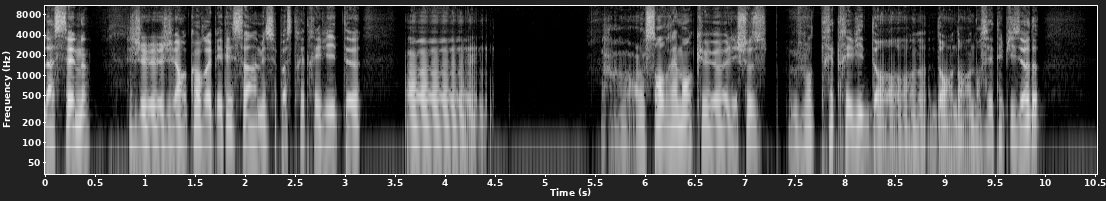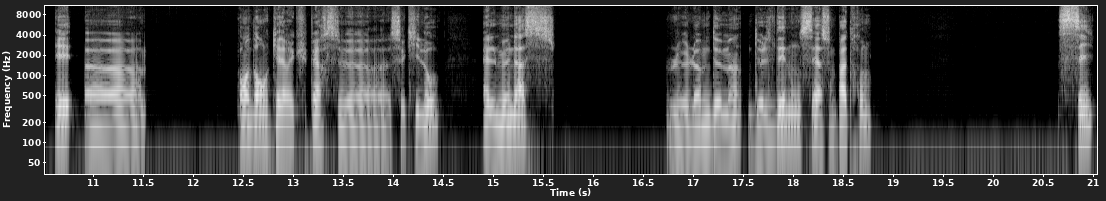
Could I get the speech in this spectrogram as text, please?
la scène, je, vais encore répéter ça, hein, mais se passe très très vite. On, sent vraiment que les choses vont très très vite dans, dans, cet épisode. Et euh, pendant qu'elle récupère ce, kilo, elle menace l'homme de main de le dénoncer à son patron si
